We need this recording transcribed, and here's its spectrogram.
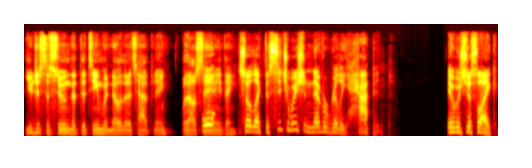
You just assumed that the team would know that it's happening without saying Well, anything. so like the situation never really happened. It was just like,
